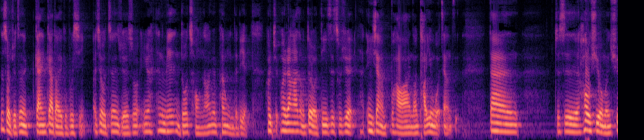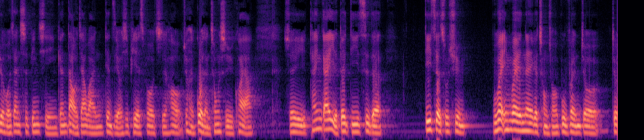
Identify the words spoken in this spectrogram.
那时候我觉得真的尴尬到一个不行，而且我真的觉得说，因为他那边很多虫，然后那边喷我们的脸，会会让他怎么对我第一次出去印象很不好啊，然后讨厌我这样子。但就是后续我们去了火车站吃冰淇淋，跟到我家玩电子游戏 PS4 之后，就很过得很充实愉快啊。所以他应该也对第一次的第一次的出去，不会因为那个虫虫的部分就就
